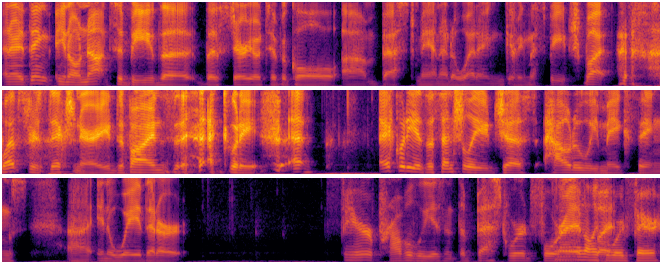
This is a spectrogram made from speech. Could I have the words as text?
and I think you know not to be the the stereotypical um, best man at a wedding giving the speech, but Webster's dictionary defines equity. equity is essentially just how do we make things uh, in a way that are fair. Probably isn't the best word for it. I don't like but, the word fair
